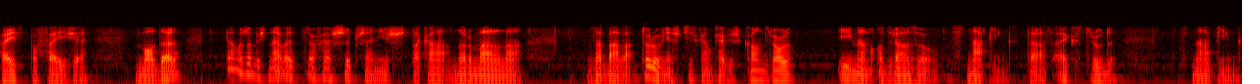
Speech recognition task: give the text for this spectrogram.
face po face model. To może być nawet trochę szybsze niż taka normalna zabawa. Tu również wciskam klawisz Ctrl i mam od razu snapping. Teraz extrude, snapping,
